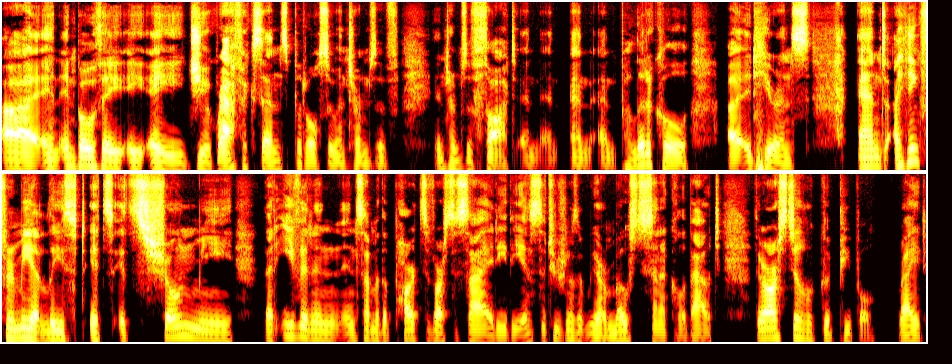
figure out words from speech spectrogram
uh, in in both a, a, a, geographic sense, but also in terms of in terms of thought and and and, and political uh, adherence. And I think for me, at least, it's it's shown me that even in in some of the parts of our society, the institutions that we are most cynical about, there are still good people, right?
